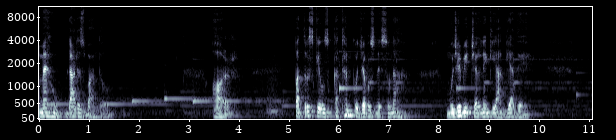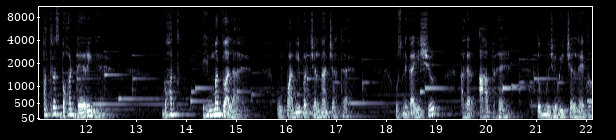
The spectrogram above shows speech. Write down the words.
मैं हूँ डाडस बांधो। और पत्रस के उस कथन को जब उसने सुना, मुझे भी चलने की आज्ञा दे। पत्रस बहुत डेयरिंग है। बहुत हिम्मत वाला है। वो पानी पर चलना चाहता है। उसने कहा ईशु अगर आप हैं तो मुझे भी चलने दो।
